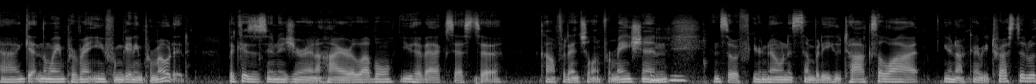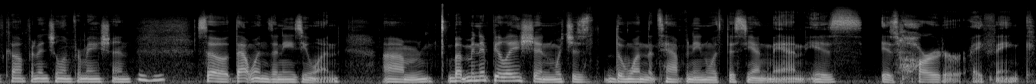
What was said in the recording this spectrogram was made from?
uh, get in the way and prevent you from getting promoted. Because as soon as you're in a higher level, you have access to confidential information. And so if you're known as somebody who talks a lot, you're not going to be trusted with confidential information. So that one's an easy one. Um, but manipulation, which is the one that's happening with this young man, is is harder, I think.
